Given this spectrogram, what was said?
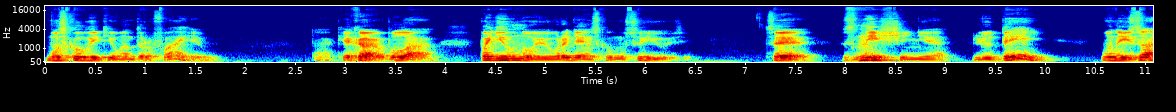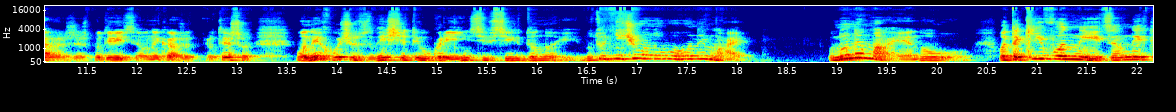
московитів андрофагів, так, яка була панівною в Радянському Союзі, це знищення людей. Вони і зараз же ж подивіться, вони кажуть про те, що вони хочуть знищити українців всіх до ноги. Ну тут нічого нового немає. Ну немає нового. Отакі вони, це в них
